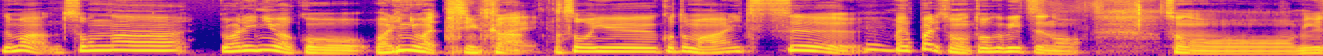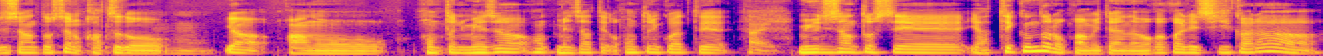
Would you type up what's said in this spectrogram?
でまあそんな割にはこう割にはっていうか、はい。そういうこともありつつ、ん。まあやっぱりその豆腐ビーツのそのミュージシャンとしての活動、んいやあの本当にメジャーメジャーっていうか本当にこうやってはい。ミュージシャンとしてやっていくんだろうかみたいな若かりしから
